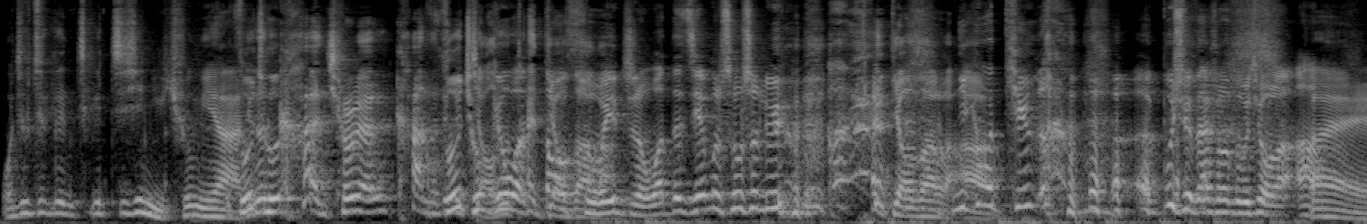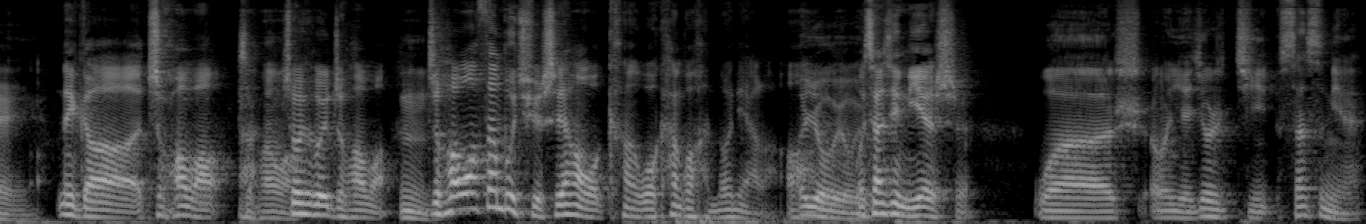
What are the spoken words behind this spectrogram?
我就这个这个这些女球迷啊，足球看球员看的足球给我太到此为止，我的节目收视率，太刁钻了啊。你给我停，呃 不许再说足球了啊！哎，那个《指环王》，指环王说一回《指环王》，嗯指环王》三部曲实际上我看我看过很多年了啊。哎呦呦呦我相信你也是我是呃也就是几三四年，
